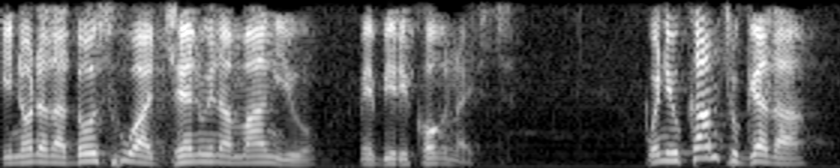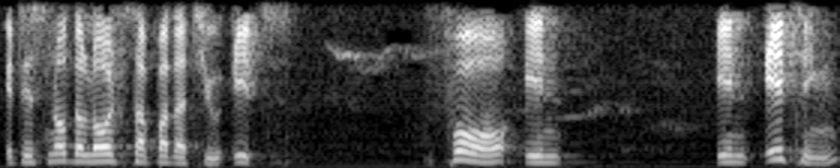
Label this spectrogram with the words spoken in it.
in order that those who are genuine among you may be recognized. When you come together, it is not the Lord's Supper that you eat. For in, in eating,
